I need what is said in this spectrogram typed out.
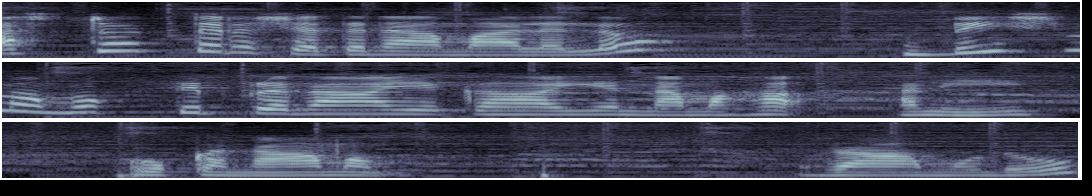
అష్టోత్తర శతనామాలలో భీష్మ ముక్తి ప్రదాయకాయ నమః అని ఒక నామం. రాముడు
